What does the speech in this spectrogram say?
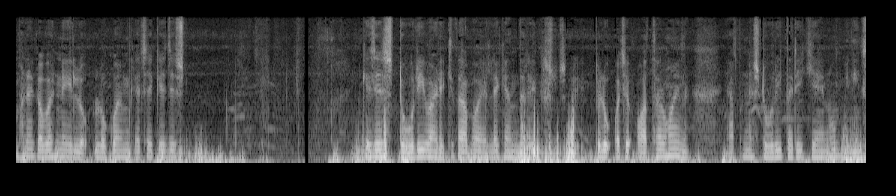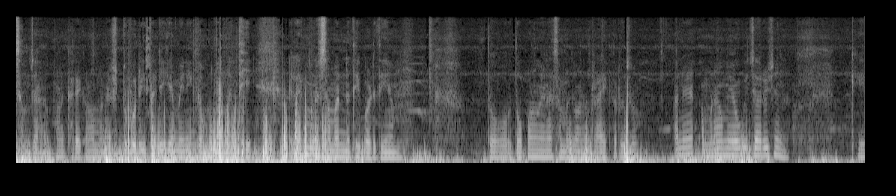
મને ખબર નહીં લોકો એમ કહે છે કે જે કે જે સ્ટોરીવાળી કિતાબ હોય, એટલે કે અંદર એક પેલું જે ઓથર હોય ને, એ આપણને સ્ટોરી તરીકે એનું મિનિંગ સમજાવે. પણ ખરેખર મને સ્ટોરી તરીકે મિનિંગ ગમતું નથી, એટલે મને સમજ નથી પડતી એમ. તો તો પણ હું એને સમજવાનો ટ્રાય કરું છું. અને હમણાં મેં એવું વિચાર્યું છે ને, કે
